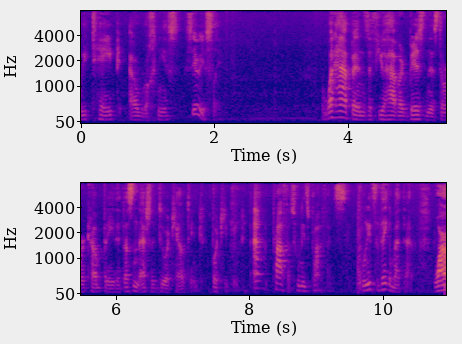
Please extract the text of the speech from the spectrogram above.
we take our ruchnius seriously. What happens if you have a business or a company that doesn't actually do accounting, bookkeeping? Ah, profits. Who needs profits? Who needs to think about that? Why?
